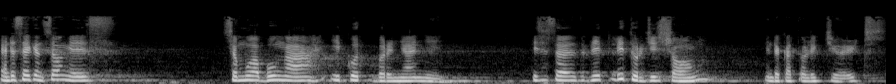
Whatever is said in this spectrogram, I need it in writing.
And the second song is Semua Bunga Ikut Bernyanyi. This is a liturgy song in the Catholic Church.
